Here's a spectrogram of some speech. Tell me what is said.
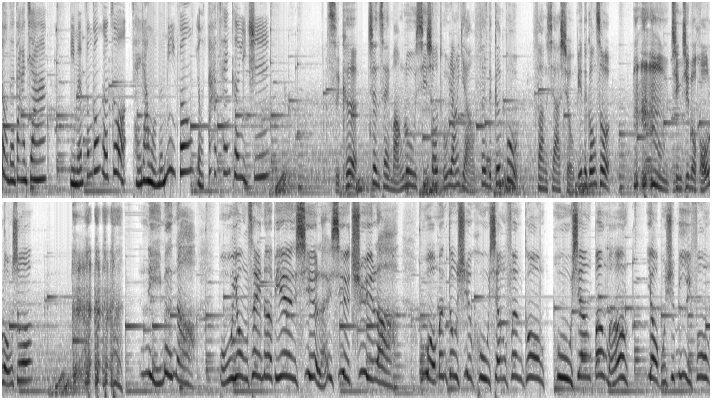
有的大家。你们分工合作，才让我们蜜蜂有大餐可以吃。此刻正在忙碌吸收土壤养分的根部，放下手边的工作，清清了喉咙说：“ 你们啊，不用在那边谢来谢去了，我们都是互相分工、互相帮忙。要不是蜜蜂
